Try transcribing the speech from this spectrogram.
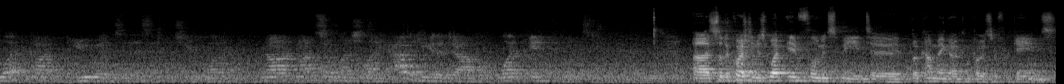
what got you into this industry? What, not, not so much like how did you get a job, but what influenced you? Uh, so the question is, what influenced me into becoming a composer for games?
